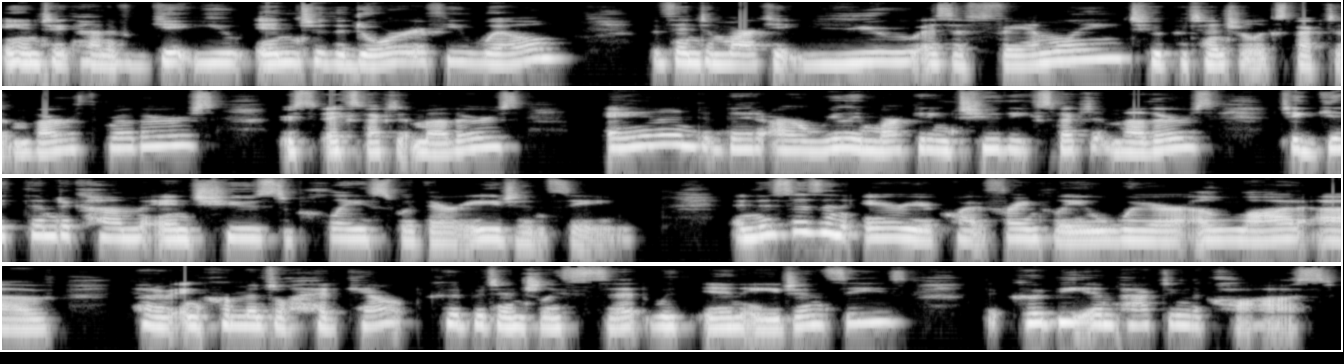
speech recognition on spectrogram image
and to kind of get you into the door, if you will, but then to market you as a family to potential expectant birth mothers, expectant mothers, and that are really marketing to the expectant mothers to get them to come and choose to place with their agency. And this is an area, quite frankly, where a lot of kind of incremental headcount could potentially sit within agencies that could be impacting the cost.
